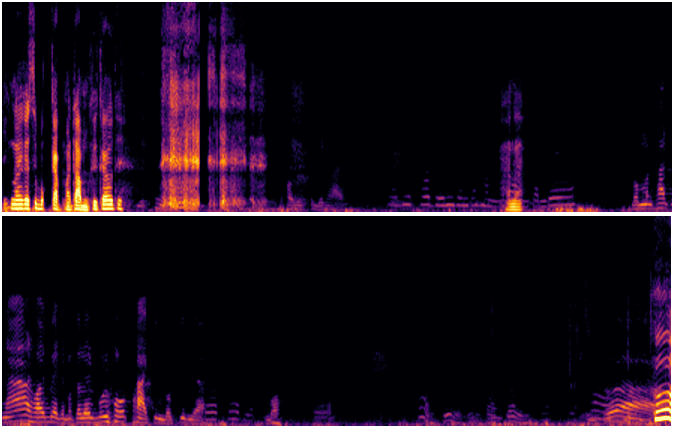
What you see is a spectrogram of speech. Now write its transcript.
อีกน้อยก็สิบกกลับมาดำคือเก่าที่ เขาอยู่คนเดียวหลาย พอดีพอเด้งเพิ่นก็หัน อันน่ะกันเด้อลมมันพัดนะถอยเบ็ดมันก็เลยบ่รู้ว่าพากินบ่กินเนี่ยโทษโทษนะบ่โอ้อ๋อที่น่ะมันปลาสร้อยนะเออเฮ้อ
